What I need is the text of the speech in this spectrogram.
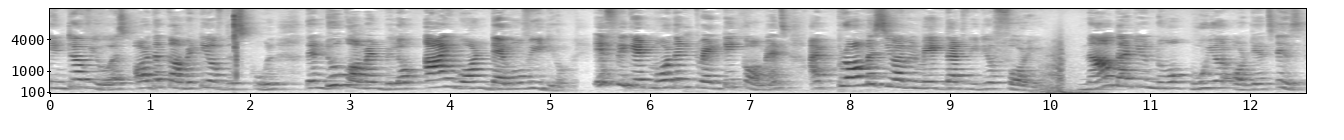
interviewers or the committee of the school, then do comment below, I want demo video. If we get more than 20 comments, I promise you I will make that video for you. Now that you know who your audience is,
